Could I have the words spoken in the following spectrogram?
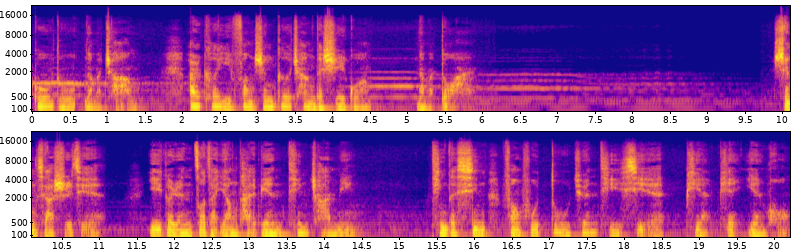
孤独那么长，而可以放声歌唱的时光那么短。盛夏时节，一个人坐在阳台边听蝉鸣，听得心仿佛杜鹃啼血，片片嫣红。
